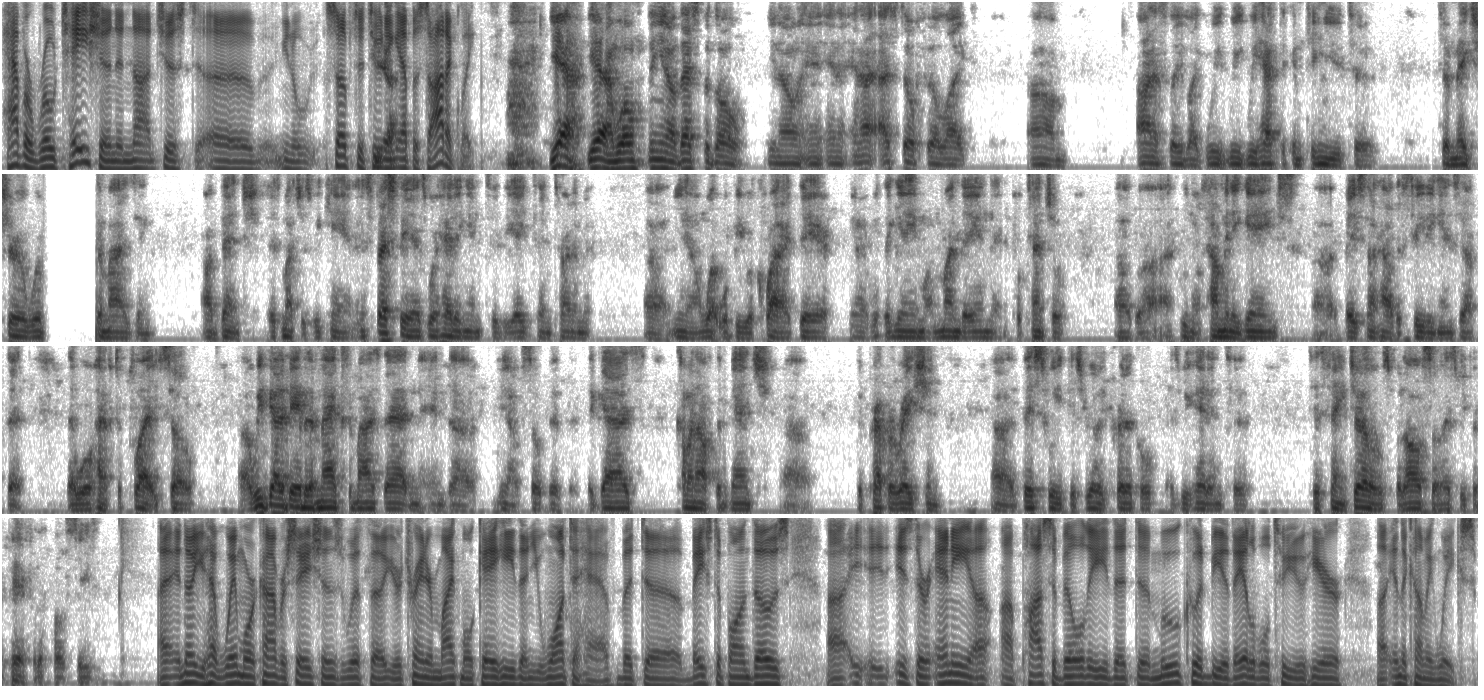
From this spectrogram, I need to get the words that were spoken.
have a rotation and not just uh, you know substituting yeah. episodically. Yeah, yeah. Well, you know that's the goal. You know, and and, and I, I, still feel like, um, honestly, like we, we we have to continue to to make sure we're maximizing our bench as much as we can, and especially as we're heading into the A10 tournament uh, you know, what will be required there with the game on Monday and then potential of uh, who knows how many games uh, based on how the seeding ends up that that we'll have to play. So uh, we've got to be able to maximize that, and, and uh, you know, so the the guys coming off the bench, the preparation this week is really critical as we head into to St. Joe's, but also as we prepare for the postseason. I know you have way more conversations with uh, your trainer Mike Mulcahy than you want to have, but uh, based upon those, uh, is there any uh, possibility that uh, Moo could be available to you here uh, in the coming weeks?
